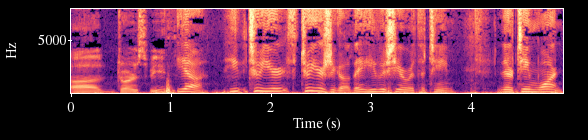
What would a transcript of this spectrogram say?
Uh, Jordan Spieth. Yeah, he, two years two years ago they, he was here with the team. Their team won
